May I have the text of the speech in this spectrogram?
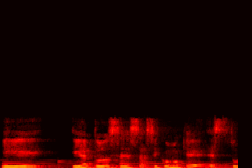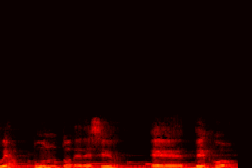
Y, y entonces así como que estuve a punto de decir, eh, dejo,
